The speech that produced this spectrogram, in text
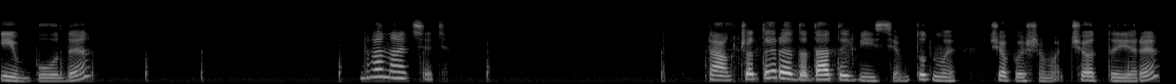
І буде 12. Так, 4 додати 8. Тут ми що пишемо? 4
